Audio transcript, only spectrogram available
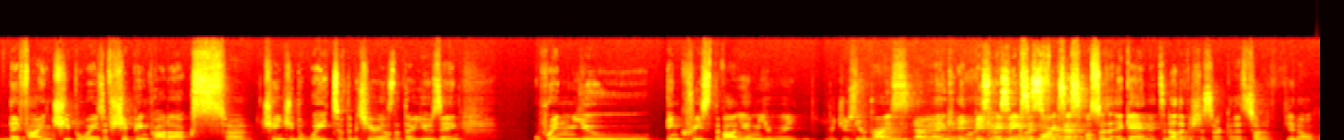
They find cheaper ways of shipping products, uh, changing the weight of the materials that they're using. When you increase the volume, you re- reduce You- the price, uh, and it it, be- it makes it more fair. accessible. So again, it's another vicious circle. It's sort of you know,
